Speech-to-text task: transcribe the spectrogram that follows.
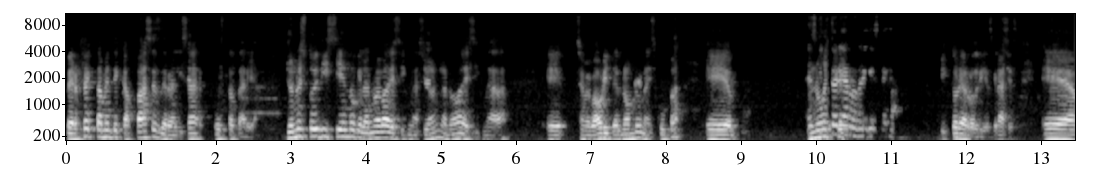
perfectamente capaces de realizar esta tarea. Yo no estoy diciendo que la nueva designación, la nueva designada, eh, se me va ahorita el nombre, una disculpa. Eh, es Victoria Rodríguez Victoria Rodríguez, gracias. Eh,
